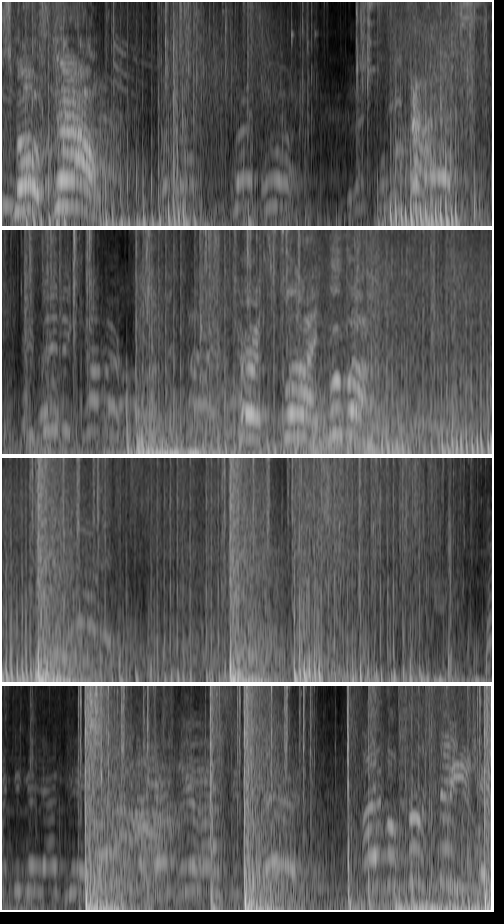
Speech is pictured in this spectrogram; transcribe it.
Smoke, now! Turret's blind, move up! I have a first aid kit!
